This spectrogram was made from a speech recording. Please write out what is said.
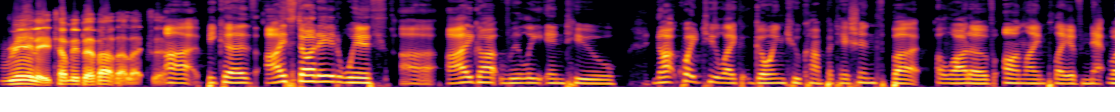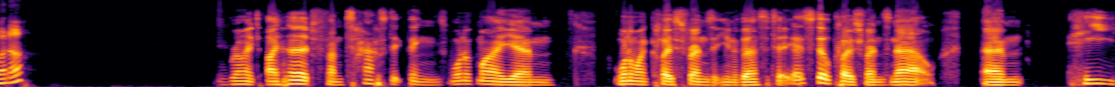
Really? Tell me a bit about that, Lexa. Uh, because I started with, uh, I got really into not quite to like going to competitions, but a lot of online play of Netrunner. Right, I heard fantastic things. One of my um, one of my close friends at university, it's still close friends now. Um, he,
